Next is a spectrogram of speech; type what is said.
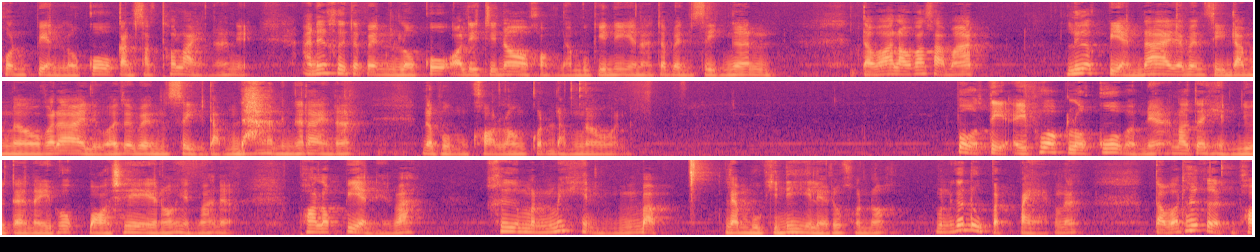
คนเปลี่ยนโลโก้กันสักเท่าไหร่นะเนี่ยอันนี้คือจะเป็นโลโก้ออริจินอลของ Lamborghini นะจะเป็นสีเงิน แต่ว่าเราก็สามารถเลือกเปลี่ยนได้จะเป็นสีดำเงาก็ได้ หรือว่าจะเป็นสีดำด้านก็ได้นะเดี๋ยวผมขอลองกดดำเงาก่อนปกติไอ้พวกโลโก้แบบเนี้ยเราจะเห็นอยู่แต่ในพวก Porsche เนาะเห็นว่าเนี่ย อเราเปลี่ยนเห็นปะคือมันไม่เห็นแบบ Lamborghini เลยทุกคนเนาะมันก็ดูแปลกๆนะ แต่ว่าถ้าเกิดพอ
